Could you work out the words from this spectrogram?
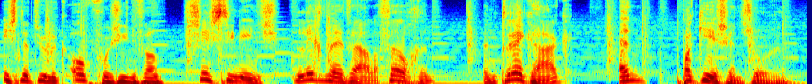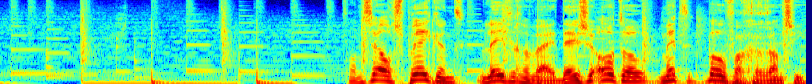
is natuurlijk ook voorzien van 16-inch lichtmetalen velgen, een trekhaak en parkeersensoren. Vanzelfsprekend leveren wij deze auto met BOVAG-garantie.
